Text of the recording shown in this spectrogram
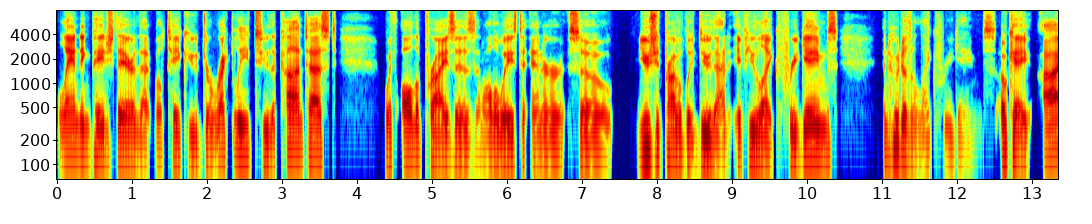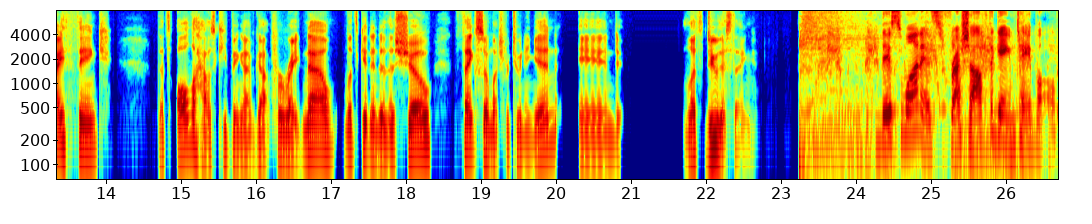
landing page there that will take you directly to the contest with all the prizes and all the ways to enter. So you should probably do that if you like free games. And who doesn't like free games? Okay, I think that's all the housekeeping I've got for right now. Let's get into this show. Thanks so much for tuning in and let's do this thing. This one is fresh off the game table.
